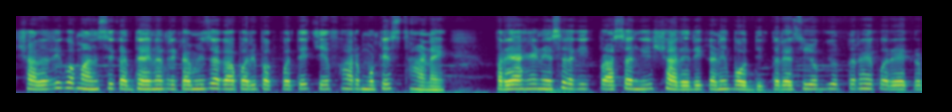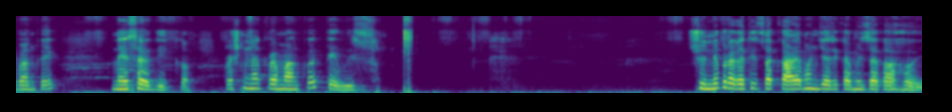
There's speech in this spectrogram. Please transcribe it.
शारीरिक व मानसिक अध्ययनात रिकामी जागा परिपक्वतेचे फार मोठे स्थान आहे. पर्याय आहे नैसर्गिक प्रासंगिक शारीरिक आणि बौद्धिक तर याचे योग्य उत्तर आहे पर्याय क्रमांक एक नैसर्गिक. प्रश्न क्रमांक तेवीस. शून्य प्रगतीचा काळ म्हणजे रिकामी जागा होय.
